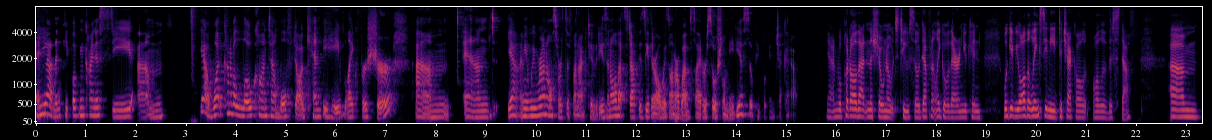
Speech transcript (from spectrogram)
and yeah, then people can kind of see um, yeah, what kind of a low content wolf dog can behave like for sure. Um, and yeah, I mean, we run all sorts of fun activities and all that stuff is either always on our website or social media so people can check it out. Yeah, and we'll put all that in the show notes too. So definitely go there and you can we'll give you all the links you need to check all all of this stuff. Um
